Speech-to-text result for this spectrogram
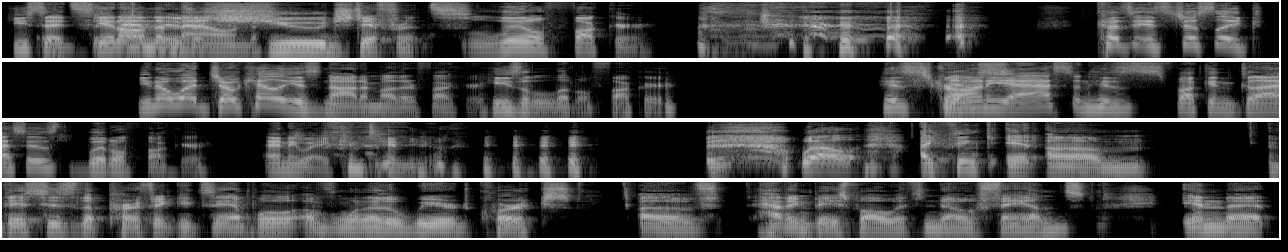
He said, it's- get on and the mound, huge difference. little fucker. Because it's just like, you know what? Joe Kelly is not a motherfucker. He's a little fucker. His scrawny Yes. ass and his fucking glasses, little fucker. Anyway, continue. well, I think it um this is the perfect example of one of the weird quirks of having baseball with no fans in that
